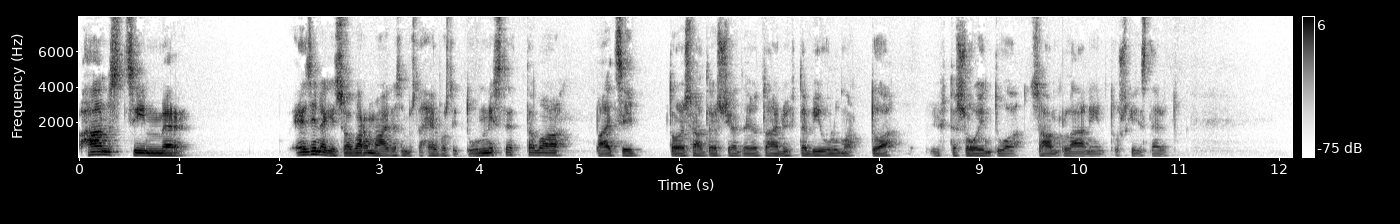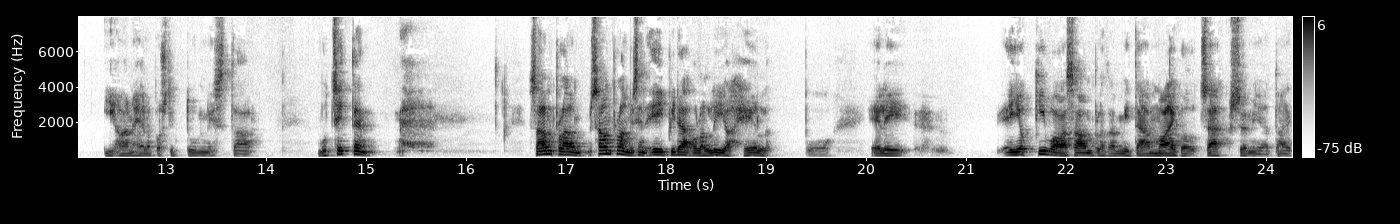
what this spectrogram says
Hans Zimmer, ensinnäkin se on varmaan aika semmoista helposti tunnistettavaa, paitsi toisaalta jos sieltä jotain yhtä viulumattua, yhtä sointua samplaa, niin tuskin sitä nyt ihan helposti tunnistaa. Mutta sitten sampla- samplaamisen ei pidä olla liian helppoa. Eli ei ole kivaa samplata mitään Michael Jacksonia tai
